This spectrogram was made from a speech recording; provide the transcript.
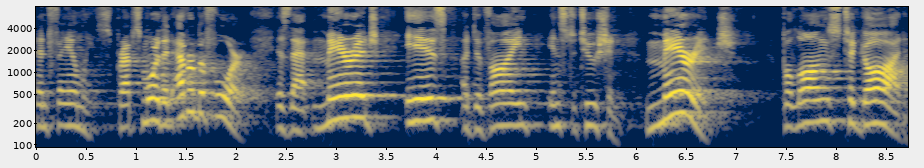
and families, perhaps more than ever before, is that marriage is a divine institution. Marriage belongs to God.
